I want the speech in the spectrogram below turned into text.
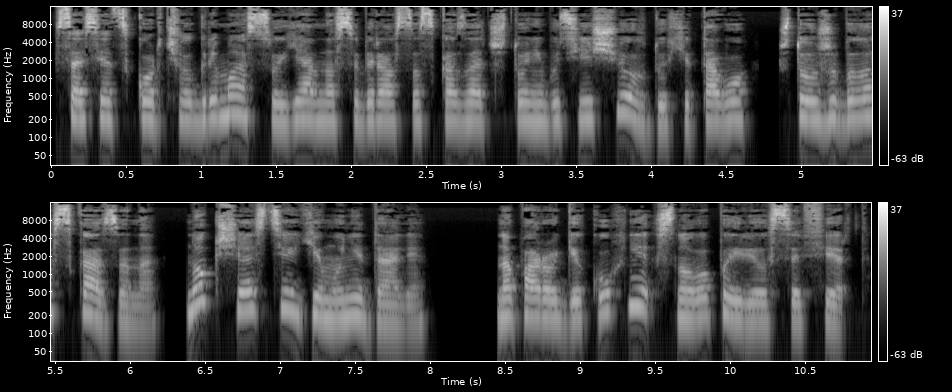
Сосед скорчил гримасу, явно собирался сказать что-нибудь еще в духе того, что уже было сказано, но, к счастью, ему не дали. На пороге кухни снова появился Ферд.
